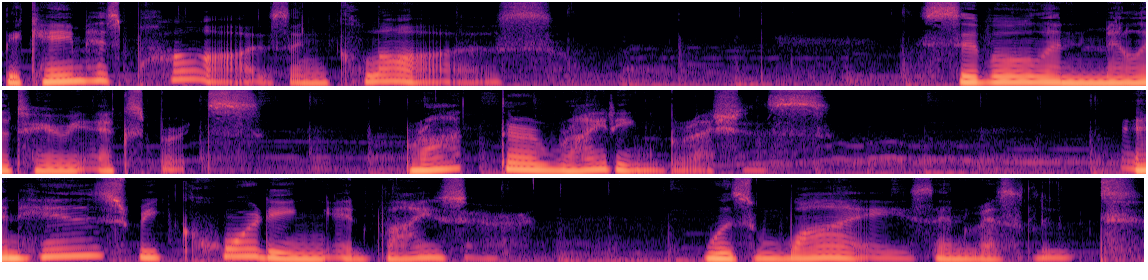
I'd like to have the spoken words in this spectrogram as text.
became his paws and claws. Civil and military experts brought their writing brushes, and his recording advisor was wise and resolute.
